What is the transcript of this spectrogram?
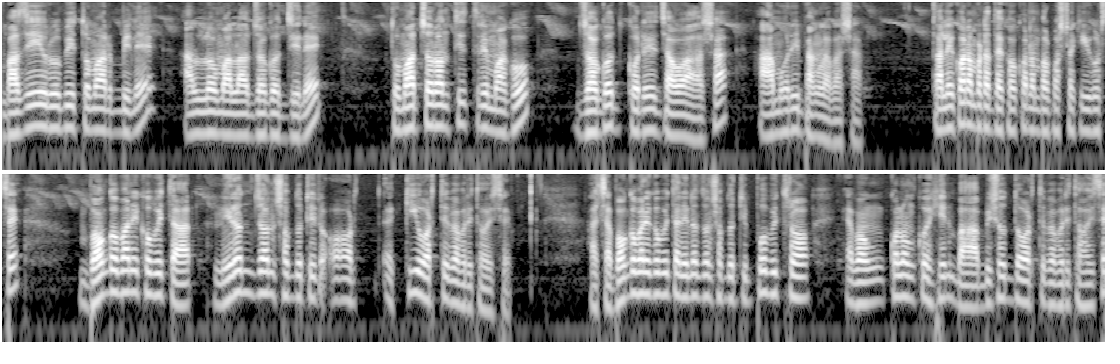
বাজি রুবি তোমার বিনে আল্লো মালা জগৎ জিনে। তোমার চরণ তিত্রে মাগো জগৎ করে যাওয়া আসা আমরি বাংলা ভাষা। তাহলে ক নাম্বারটা দেখো, ক নাম্বার প্রশ্ন কী করছে? বঙ্গবাণী কবিতার নিরঞ্জন শব্দটির অর্থ কী অর্থে ব্যবহৃত হয়েছে? আচ্ছা বঙ্গবাণী কবিতা নিরঞ্জন শব্দটি পবিত্র এবং কলঙ্কহীন বা বিশুদ্ধ অর্থে ব্যবহৃত হয়েছে।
